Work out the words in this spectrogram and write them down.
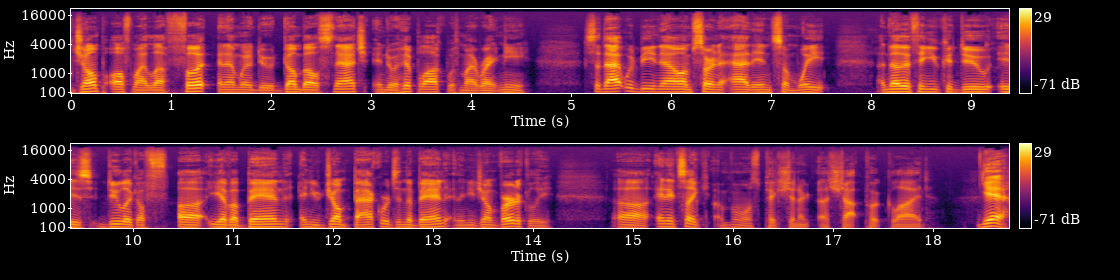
jump off my left foot, and I'm going to do a dumbbell snatch into a hip lock with my right knee. So that would be now I'm starting to add in some weight. Another thing you could do is do like a uh, you have a band and you jump backwards in the band and then you jump vertically, uh, and it's like I'm almost picturing a, a shot put glide yeah,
